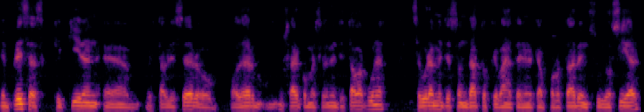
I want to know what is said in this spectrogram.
empresas que quieran eh, establecer o poder usar comercialmente estas vacunas seguramente son datos que van a tener que aportar en su dossier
